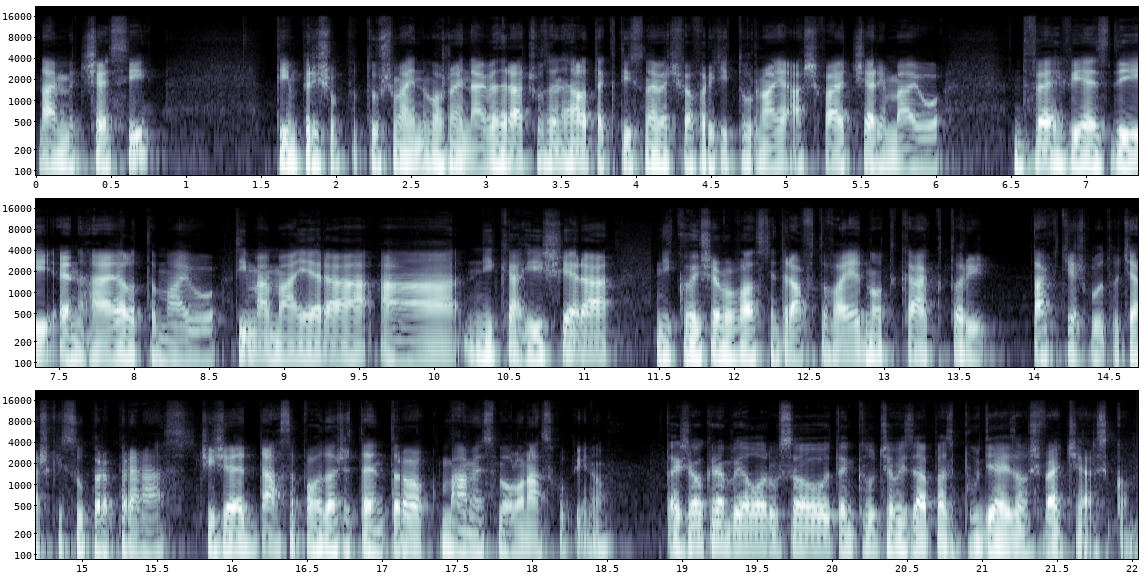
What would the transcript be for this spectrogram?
najmä Česi, tým prišlo, tuším aj možno aj najviac hráčov z NHL, tak tí sú najväčší favoriti turnaja a Švajčiari majú dve hviezdy NHL, to majú Tima Majera a Nika Hišiera. Niko Hischier bol vlastne draftová jednotka, ktorý taktiež budú ťažký super pre nás. Čiže dá sa povedať, že tento rok máme smolu na skupinu. Takže okrem Bielorusov ten kľúčový zápas bude aj so Švajčiarskom.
